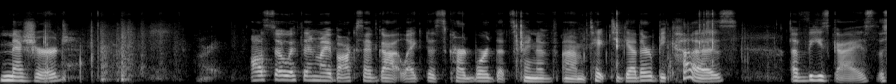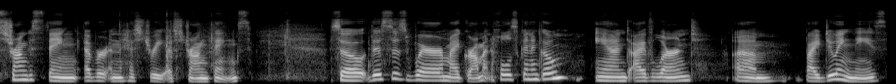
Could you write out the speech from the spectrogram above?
measured, all right. Also within my box, I've got like this cardboard that's kind of um, taped together because of these guys, the strongest thing ever in the history of strong things. So this is where my grommet hole is going to go. And I've learned um, by doing these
